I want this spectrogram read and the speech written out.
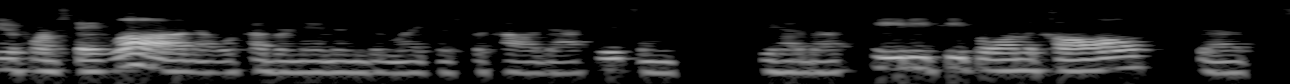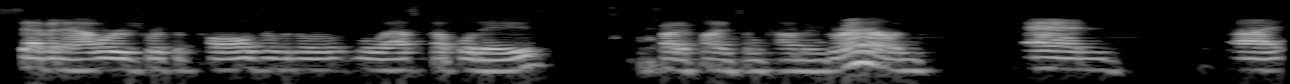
uniform state law that will cover name, image, and likeness for college athletes. And we had about 80 people on the call, uh, seven hours worth of calls over the, the, last couple of days to try to find some common ground. And uh,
